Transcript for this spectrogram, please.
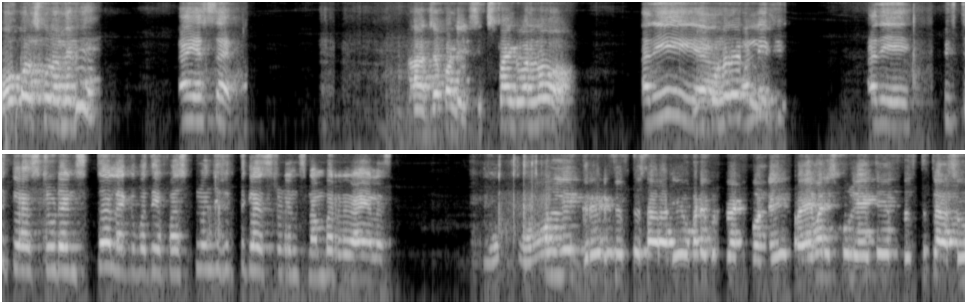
Bhopal school అనేది? ఎస్ సార్ ఆ, చెప్పండి. సిక్స్ పాయింట్ వన్లో అది? ఓన్లీ అది ఫిఫ్త్ క్లాస్ స్టూడెంట్స్ లేకపోతే ఫస్ట్ నుంచి ఫిఫ్త్ క్లాస్ స్టూడెంట్స్ నంబర్ రాయాలి ఓన్లీ గ్రేడ్ ఫిఫ్త్ సార్ అది. ఒకటే గుర్తుపెట్టుకోండి. ప్రైమరీ స్కూల్ అయితే ఫిఫ్త్ క్లాసు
